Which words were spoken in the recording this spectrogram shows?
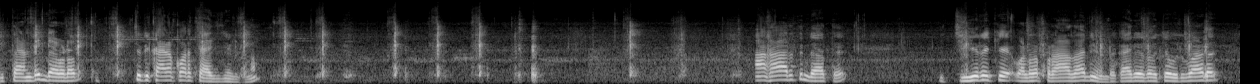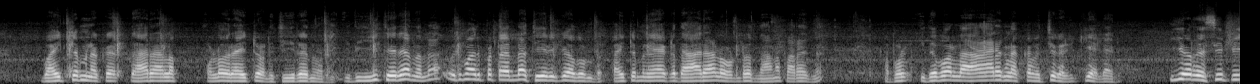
ഈ തണ്ടിന്റെ അവിടെ ഇച്ചിരി കാലം കുറച്ച് അരിഞ്ഞെടുക്കണം. ആഹാരത്തിന്റെ അകത്ത് ചീരയ്ക്ക് വളരെ പ്രാധാന്യമുണ്ട്. കാര്യം എന്താ വെച്ചാൽ ഒരുപാട് വൈറ്റമിനൊക്കെ ധാരാളം ഉള്ള ഒരു ഐറ്റമാണ് ചീര എന്ന് പറയുന്നത് ഇത് ഈ ചീര എന്നല്ല ഒരുമാതിരിപ്പെട്ട എല്ലാ ചീരയ്ക്കും അതുണ്ട്. വൈറ്റമിൻ എ ധാരാളം ഉണ്ടെന്നാണ് പറയുന്നത്. അപ്പോൾ ഇതുപോലുള്ള ആഹാരങ്ങളൊക്കെ വെച്ച് കഴിക്കുക എല്ലാവരും. ഈ ഒരു റെസിപ്പി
